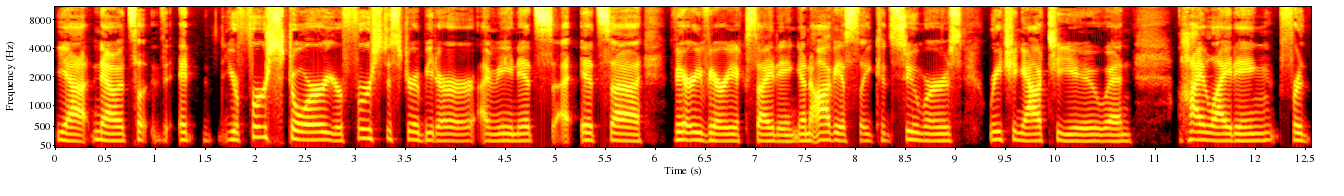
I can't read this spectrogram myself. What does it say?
Yeah, no, it's it, your first store, your first distributor. I mean, it's it's uh, very very exciting, and obviously consumers reaching out to you, and highlighting for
